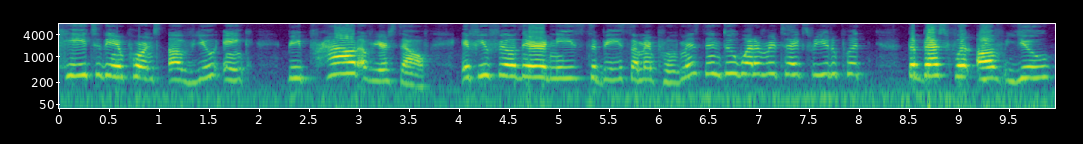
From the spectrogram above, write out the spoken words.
heed to the importance of you, Inc. Be proud of yourself. If you feel there needs to be some improvements, then do whatever it takes for you to put the best foot of you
